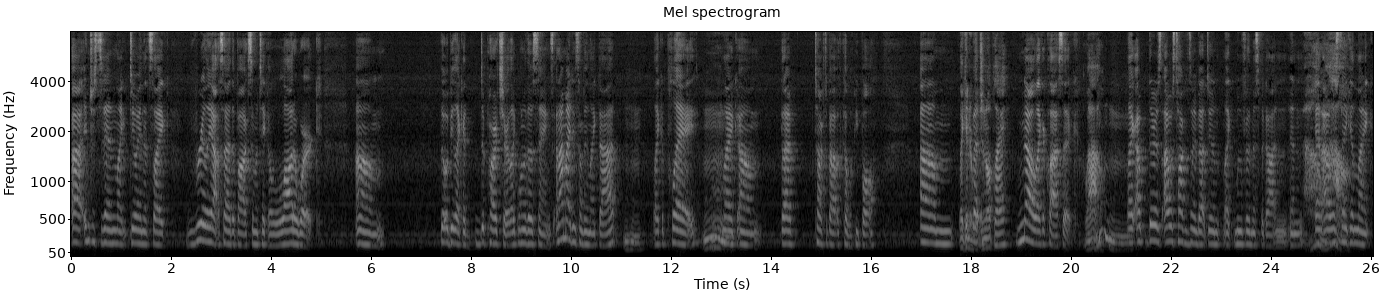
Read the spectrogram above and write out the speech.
uh, interested in like doing that's like really outside the box and would take a lot of work. Um, that would be like a departure, like one of those things, and I might do something like that, mm-hmm. like a play, like um, that I've talked about with a couple people. Um, like an But- original play? No, like a classic. Wow. Hmm. Like I, there's, I was talking to somebody about doing like "Moon for the Misbegotten," and oh, and I was wow. thinking like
